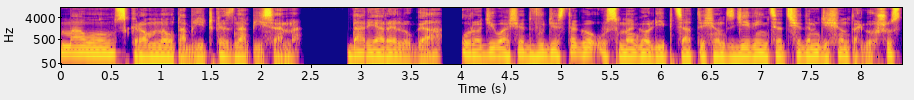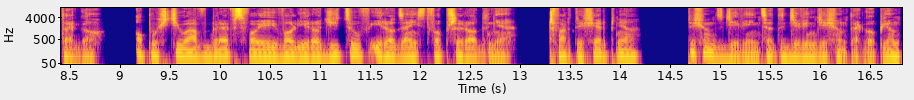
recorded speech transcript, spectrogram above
małą, skromną tabliczkę z napisem Daria Reluga urodziła się 28 lipca 1976. Opuściła wbrew swojej woli rodziców i rodzeństwo przyrodnie. 4 sierpnia 1995.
